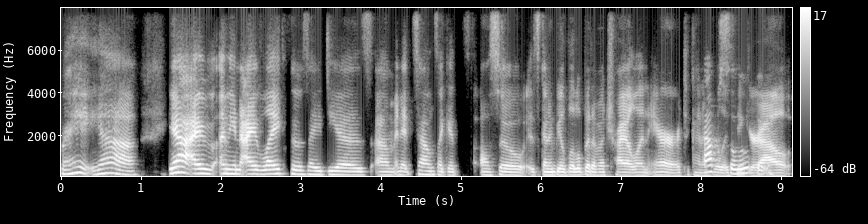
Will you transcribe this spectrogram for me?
Right. Yeah. Yeah. I I mean, I like those ideas. Um, and it sounds like it's also is going to be a little bit of a trial and error to kind of Absolutely. really figure out,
